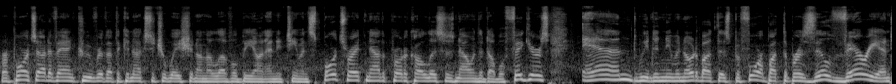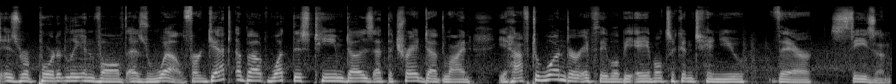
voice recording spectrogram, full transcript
Reports out of Vancouver that the Canucks situation on a level beyond any team in sports right now. The protocol list is now in the double figures, and we didn't even know about this before, but the Brazil variant is reportedly involved as well. Forget about what this team does at the trade deadline. You have to wonder if they will be able to continue their season.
